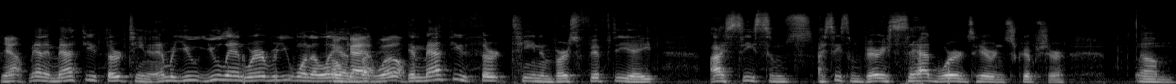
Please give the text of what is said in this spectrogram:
Yeah. man, in Matthew 13, and Emery, you you land wherever you want to land. Okay, I will. In Matthew 13 in verse 58, I see some I see some very sad words here in Scripture. Um,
